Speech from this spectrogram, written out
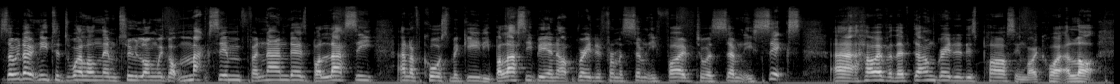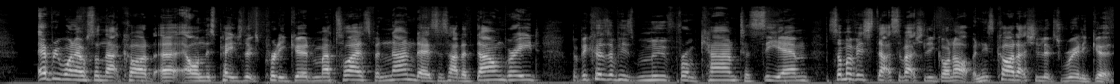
so we don't need to dwell on them too long. We've got Maxim, Fernandez, Bolasie, and of course Magidi. Bolasie being upgraded from a 75 to a 76. Uh, however, they've downgraded his passing by quite a lot. Everyone else on that card uh, on this page looks pretty good. Matias Fernandez has had a downgrade, but because of his move from Cam to CM, some of his stats have actually gone up, and his card actually looks really good.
